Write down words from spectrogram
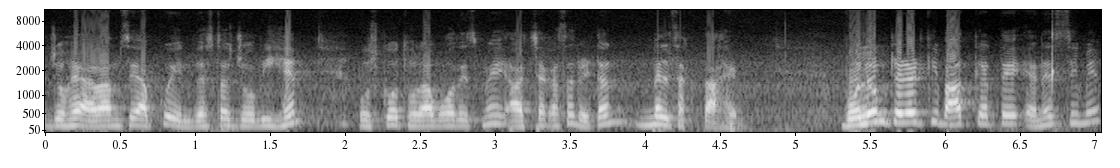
जो है आराम से आपको इन्वेस्टर जो भी है, उसको थोड़ा बहुत इसमें अच्छा खासा रिटर्न मिल सकता है। वॉल्यूम ट्रेडेड की बात करते हैं एनएससी में।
